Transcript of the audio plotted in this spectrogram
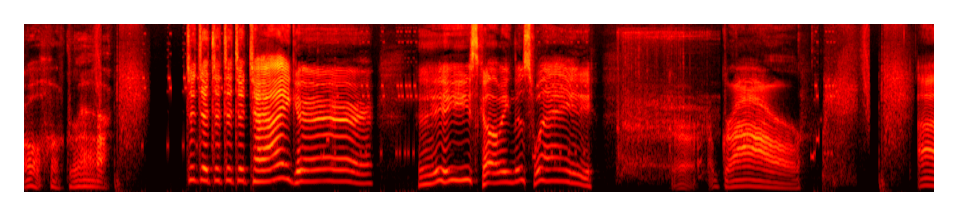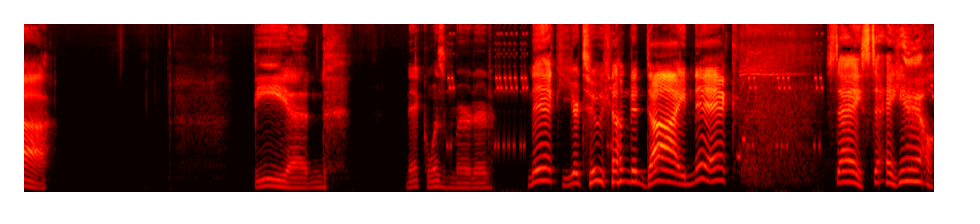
Oh, grrr. T-t-t-t-t-tiger! He's coming this way. Growl. Ah. The end. Nick was murdered. Nick, you're too young to die, Nick. Stay, stay, heal.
